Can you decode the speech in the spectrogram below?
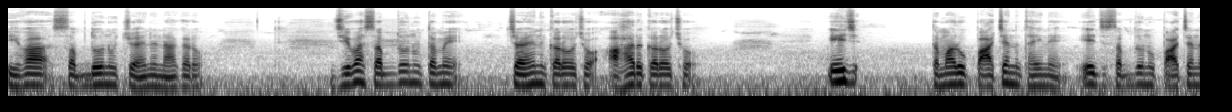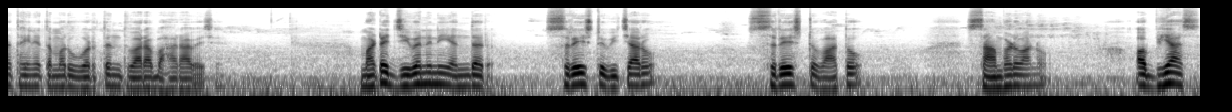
એવા શબ્દોનું ચયન ના કરો. જેવા શબ્દોનું તમે ચયન કરો છો, આહાર કરો છો, એ જ તમારું પાચન થઈને, એ જ શબ્દોનું પાચન થઈને તમારું વર્તન દ્વારા બહાર આવે છે. માટે જીવનની અંદર શ્રેષ્ઠ વિચારો, શ્રેષ્ઠ વાતો સાંભળવાનો, અભ્યાસ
